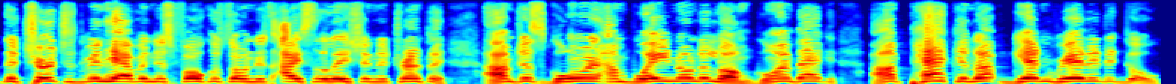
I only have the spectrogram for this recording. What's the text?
the church has been having this focus on this isolation and transplant. I'm just going, I'm waiting on the Lord. I'm going back. I'm packing up, getting ready to go.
